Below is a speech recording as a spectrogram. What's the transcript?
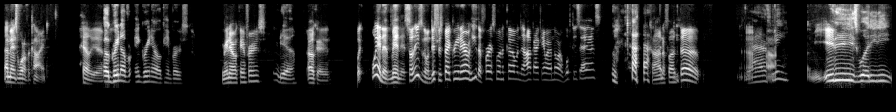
That man's one of a kind. Hell yeah. oh, Green Arrow and Green Arrow came first. Green Arrow came first. Yeah. Okay. Wait, wait a minute. So he's gonna disrespect Green Arrow? He the first one to come, and the Hawkeye came out of nowhere and whooped his ass. Kind of fucked up. That's Uh, me. I mean, it is what it is.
